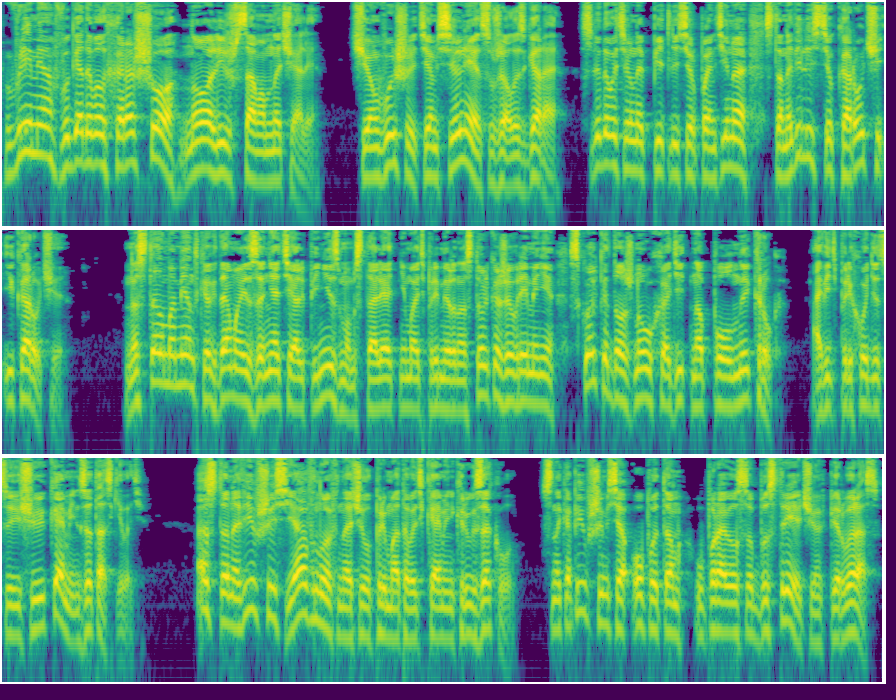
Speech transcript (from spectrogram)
Время выгадывал хорошо, но лишь в самом начале. Чем выше, тем сильнее сужалась гора. Следовательно, петли серпантина становились все короче и короче. Настал момент, когда мои занятия альпинизмом стали отнимать примерно столько же времени, сколько должно уходить на полный круг. А ведь приходится еще и камень затаскивать. Остановившись, я вновь начал приматывать камень к рюкзаку. С накопившимся опытом управился быстрее, чем в первый раз.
